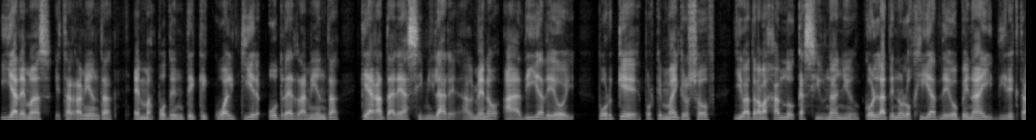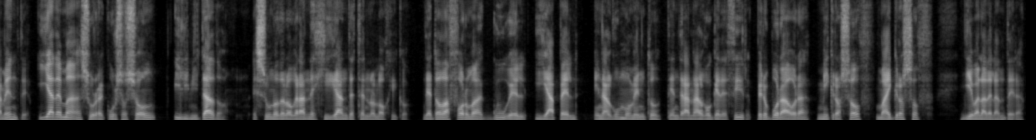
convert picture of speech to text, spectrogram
y además esta herramienta es más potente que cualquier otra herramienta que haga tareas similares, al menos a día de hoy. ¿Por qué? Porque Microsoft lleva trabajando casi un año con la tecnología de OpenAI directamente y además sus recursos son ilimitados es uno de los grandes gigantes tecnológicos. De todas formas, Google y Apple en algún momento tendrán algo que decir, pero por ahora Microsoft, Microsoft lleva la delantera.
